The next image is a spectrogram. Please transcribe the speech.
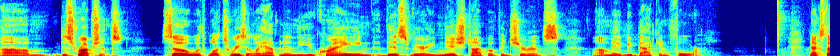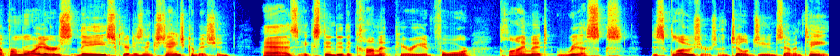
um, disruptions. So, with what's recently happened in the Ukraine, this very niche type of insurance uh, may be back in for. Next up from Reuters, the Securities and Exchange Commission has extended the comment period for climate risks disclosures until June 17.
